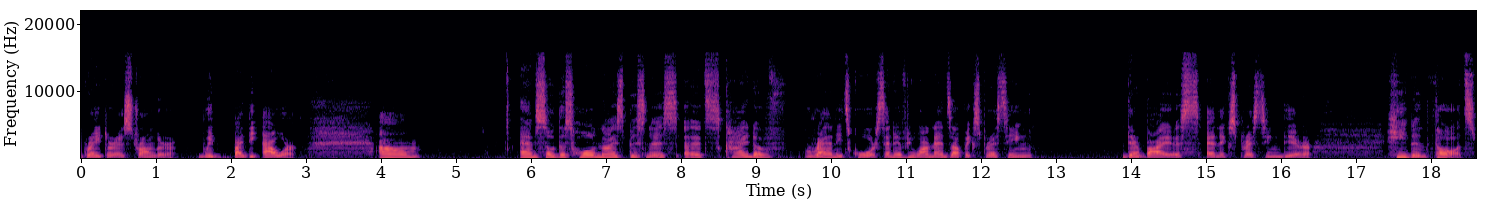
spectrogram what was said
greater and stronger with by the hour. Um, and so this whole nice business it's kind of ran its course and everyone ends up expressing their bias and expressing their hidden thoughts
